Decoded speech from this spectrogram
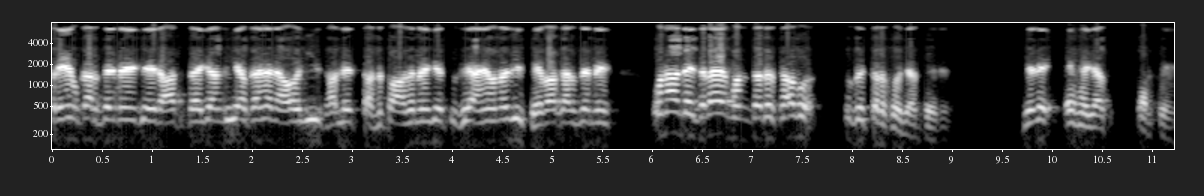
ਪ੍ਰੇਮ ਕਰਦੇ ਨੇ ਜੇ ਰਾਤ ਪੈ ਜਾਂਦੀ ਆ ਕਹਿੰਦੇ ਨੇ ਆਓ ਜੀ ਸਾਡੇ ਧੰਨ ਭਾਗ ਨੇ ਜੇ ਤੁਸੀਂ ਆਏ ਉਹਨਾਂ ਦੀ ਸੇਵਾ ਕਰਦੇ ਨੇ ਉਹਨਾਂ ਦੇ ਗ੍ਰਹਿ ਮੰਦਰ ਸਭ ਪਵਿੱਤਰ ਹੋ ਜਾਂਦੇ ਨੇ ਜਿਹੜੇ ਇਹ ਜਿਹਾ ਕਰਦੇ ਨੇ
